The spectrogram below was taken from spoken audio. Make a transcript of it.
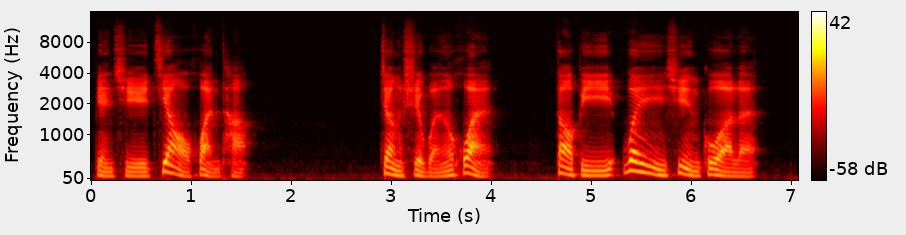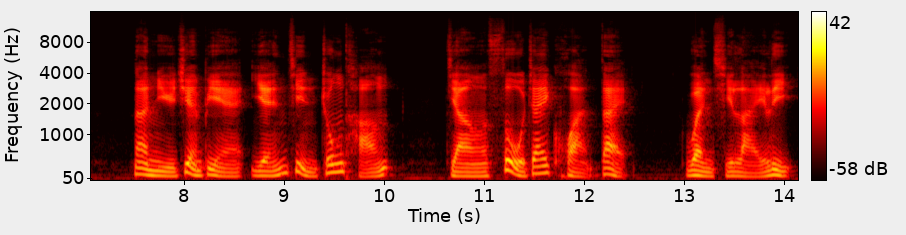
便去叫唤他。正是文焕，倒比问讯过了，那女眷便严进中堂，将素斋款待。问其来历，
